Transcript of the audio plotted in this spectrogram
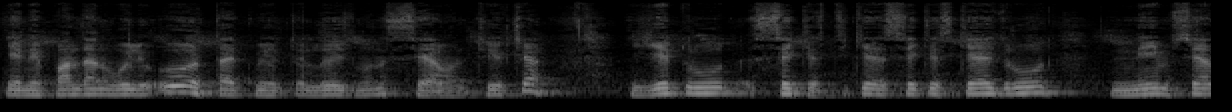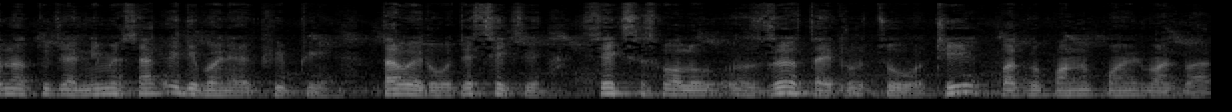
यानी पंदन वलियो ठ तत मिल तो लजमन सेवन ठीक ये रूद सिक्स तिक सिक्स क्या रूद नेम सेवन तुझा नमिस अख अदी बन फिफ्टीन तवे रोद सिक्स सिक्स वालो जो तत रोद चोर ठीक पे गो पन पॉइंट मजबाग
